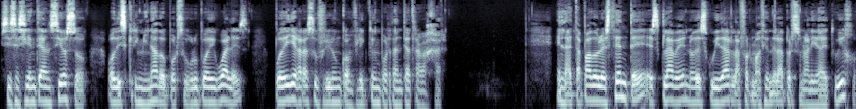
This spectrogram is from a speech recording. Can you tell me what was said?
Si se siente ansioso o discriminado por su grupo de iguales, puede llegar a sufrir un conflicto importante a trabajar. En la etapa adolescente es clave no descuidar la formación de la personalidad de tu hijo.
